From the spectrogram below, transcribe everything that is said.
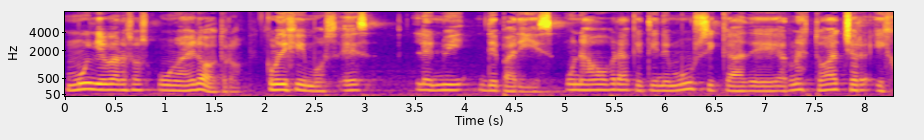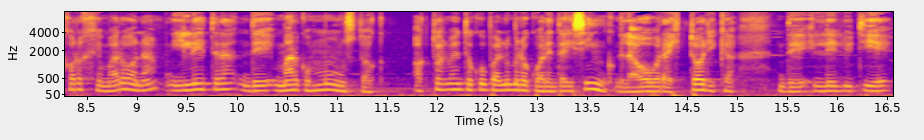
muy diversos uno del otro. Como dijimos, es Le Nuit de París, una obra que tiene música de Ernesto Acher y Jorge Marona y letra de Marcos Munstock. Actualmente ocupa el número 45 de la obra histórica de Le Luthier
